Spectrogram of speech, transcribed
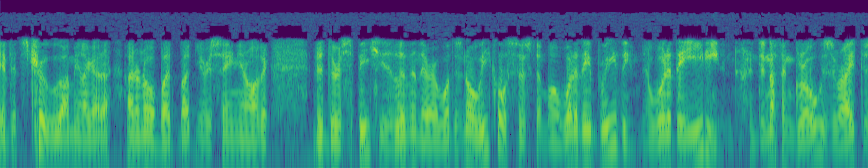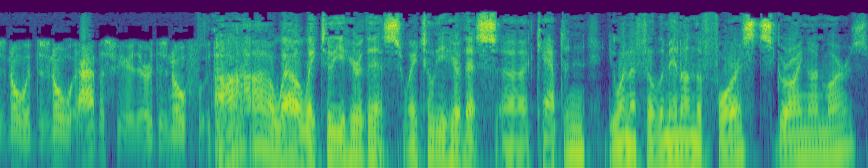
if it's true. I mean, like I, I don't know, but but you're saying you know that, that there's species living there. Well, there's no ecosystem. Well, what are they breathing? And what are they eating? There's nothing grows, right? There's no there's no atmosphere there. There's no. There's ah, well, wait till you hear this. Wait till you hear this, uh, Captain. Do you want to fill them in on the forests growing on Mars?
